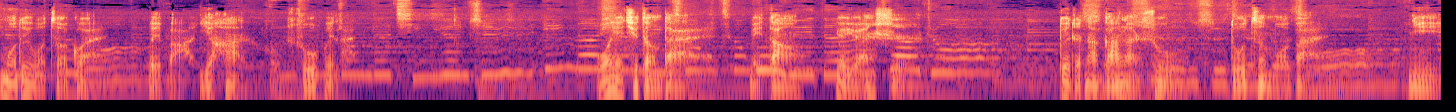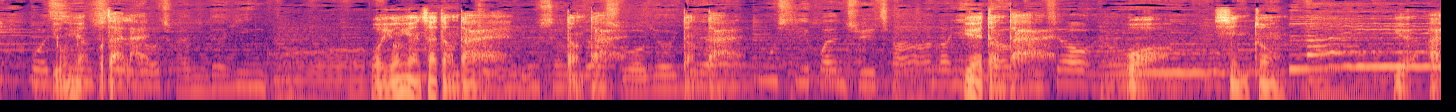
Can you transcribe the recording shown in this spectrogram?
莫对我责怪，未把遗憾赎回来。我也去等待，每当。月圆时，对着那橄榄树独自膜拜，你永远不再来，我永远在等待，等待，等待，越等待，我心中越爱。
